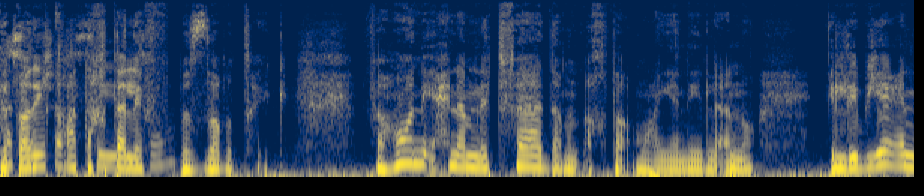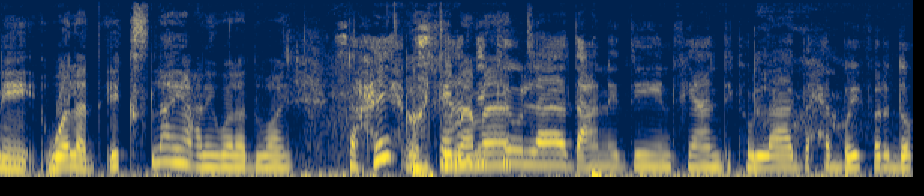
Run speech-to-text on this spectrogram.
شخصيته. تختلف. بالضبط هيك. فهون إحنا بنتفادى من أخطاء معينين لأنه اللي بيعني ولد X لا يعني ولد Y صحيح بس في عندك. أولاد عاندين في عندك أولاد بحبوا يفرضوا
